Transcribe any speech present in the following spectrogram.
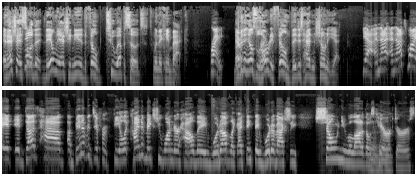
And actually, I saw that they only actually needed to film two episodes when they came back. right Everything else was Right. already filmed. They just hadn't shown it yet. Yeah, and that and that's why it it does have a bit of a different feel. It kind of makes you wonder how they would have like I think they would have actually shown you a lot of those Mhm. characters.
